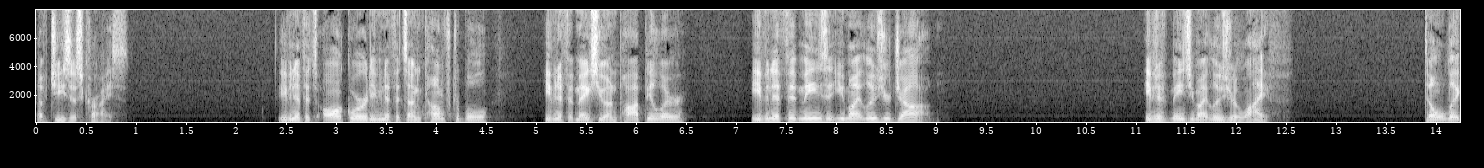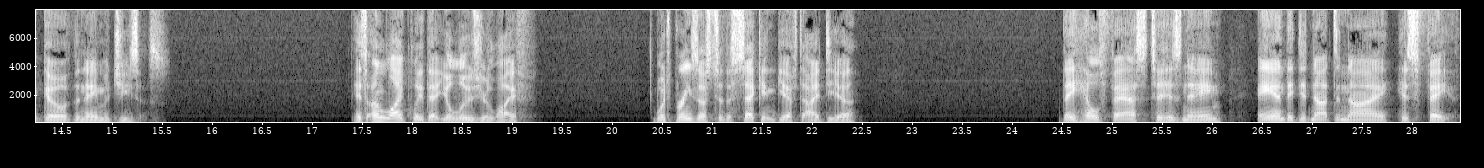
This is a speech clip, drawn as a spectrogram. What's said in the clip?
of Jesus Christ. Even if it's awkward, even if it's uncomfortable, even if it makes you unpopular, even if it means that you might lose your job, even if it means you might lose your life, don't let go of the name of Jesus. It's unlikely that you'll lose your life, which brings us to the second gift idea. They held fast to his name and they did not deny his faith,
